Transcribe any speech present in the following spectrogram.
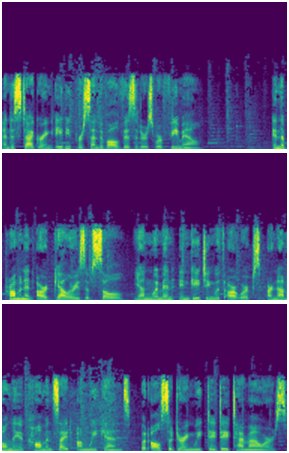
and a staggering 80% of all visitors were female. In the prominent art galleries of Seoul, young women engaging with artworks are not only a common sight on weekends, but also during weekday daytime hours.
